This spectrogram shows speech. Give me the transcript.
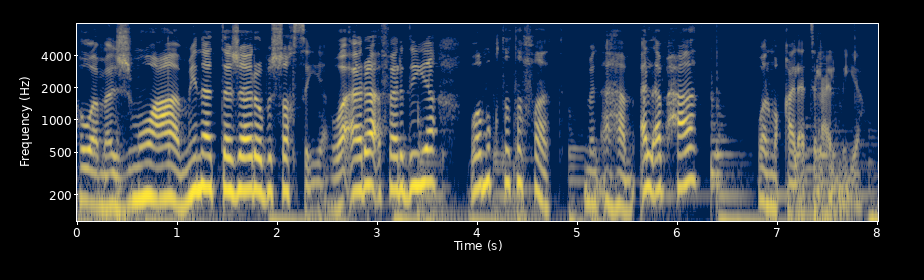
هو مجموعة من التجارب الشخصية وآراء فردية ومقتطفات من أهم الأبحاث والمقالات العلمية.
